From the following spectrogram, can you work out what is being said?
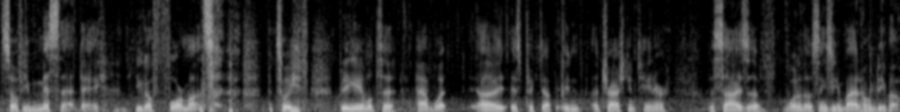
So if you miss that day, you go four months between being able to have what uh, is picked up in a trash container the size of one of those things you can buy at Home Depot.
